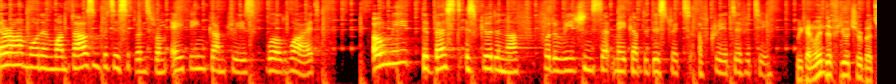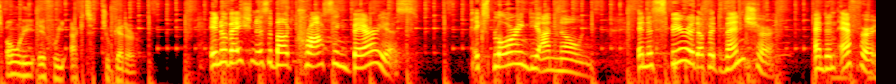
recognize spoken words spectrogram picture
There are more than 1,000 participants from 18 countries worldwide. Only the best is good enough for the regions that make up the districts of creativity. We can win the future, but only if we act together. Innovation is about crossing barriers, exploring the unknown, in a spirit of adventure and an effort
